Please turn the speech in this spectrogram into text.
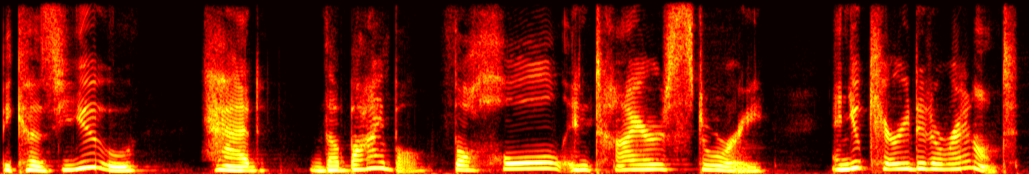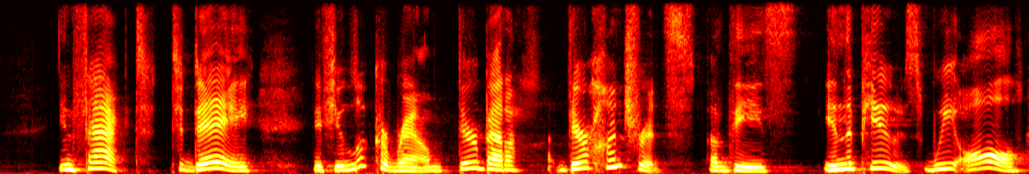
because you had the Bible, the whole entire story, and you carried it around. In fact, today, if you look around, there are about a, there are hundreds of these in the pews. We all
